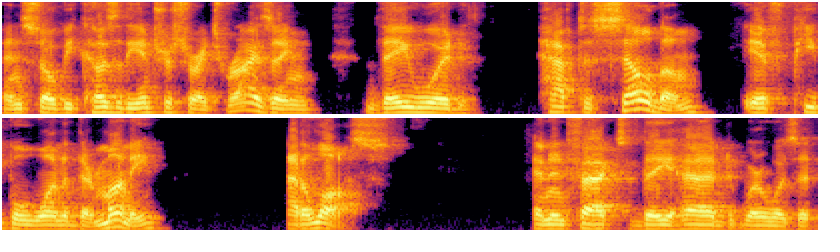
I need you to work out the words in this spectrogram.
And so because of the interest rates rising, they would have to sell them if people wanted their money at a loss. And in fact, they had where was it?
